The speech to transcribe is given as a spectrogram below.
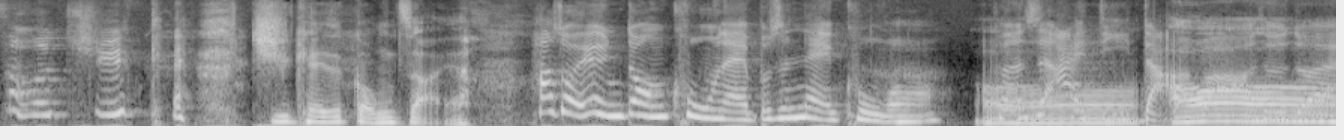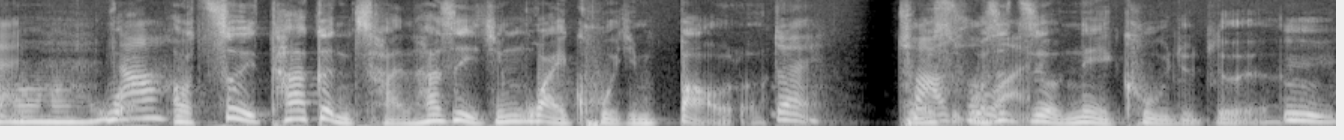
什么 GK？GK 是公仔啊。他说运动裤呢，不是内裤哦，可能是爱迪达吧，哦、对不对？然后哦，这他更惨，他是已经外裤已经爆了。对，我是我是只有内裤就对了。嗯，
